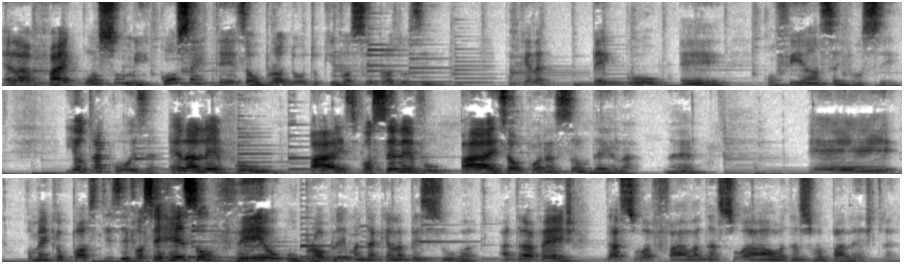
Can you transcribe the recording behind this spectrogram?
ela vai consumir com certeza o produto que você produzir, porque ela pegou é, confiança em você. E outra coisa, ela levou paz, você levou paz ao coração dela, né? É, como é que eu posso dizer? Você resolveu o problema daquela pessoa através da sua fala, da sua aula, da sua palestra.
